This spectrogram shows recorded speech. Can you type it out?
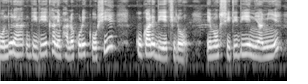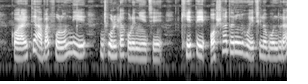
বন্ধুরা, দিদি এখানে ভালো করে কষিয়ে কুকারে দিয়েছিল এবং সিটি দিয়ে নামিয়ে কড়াইতে আবার ফোড়ন দিয়ে ঝোলটা করে নিয়েছে। খেতে অসাধারণ হয়েছিল, বন্ধুরা।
